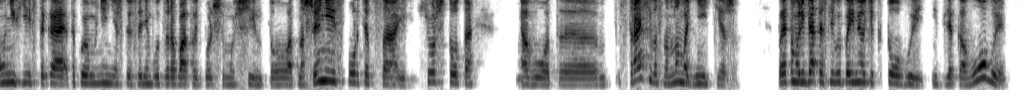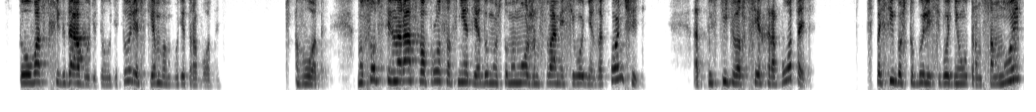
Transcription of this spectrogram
у них есть такая, такое мнение, что если они будут зарабатывать больше мужчин, то отношения испортятся или еще что-то. А вот. Э, страхи в основном одни и те же. Поэтому, ребята, если вы поймете, кто вы и для кого вы, то у вас всегда будет аудитория, с кем вам будет работать. Вот. Ну, собственно, раз вопросов нет, я думаю, что мы можем с вами сегодня закончить, отпустить вас всех работать. Спасибо, что были сегодня утром со мной.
